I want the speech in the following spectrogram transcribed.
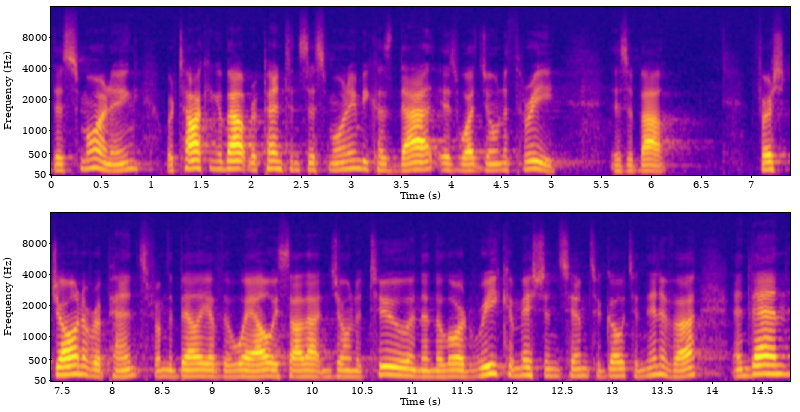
this morning. We're talking about repentance this morning because that is what Jonah 3 is about. First, Jonah repents from the belly of the whale. We saw that in Jonah 2. And then the Lord recommissions him to go to Nineveh. And then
